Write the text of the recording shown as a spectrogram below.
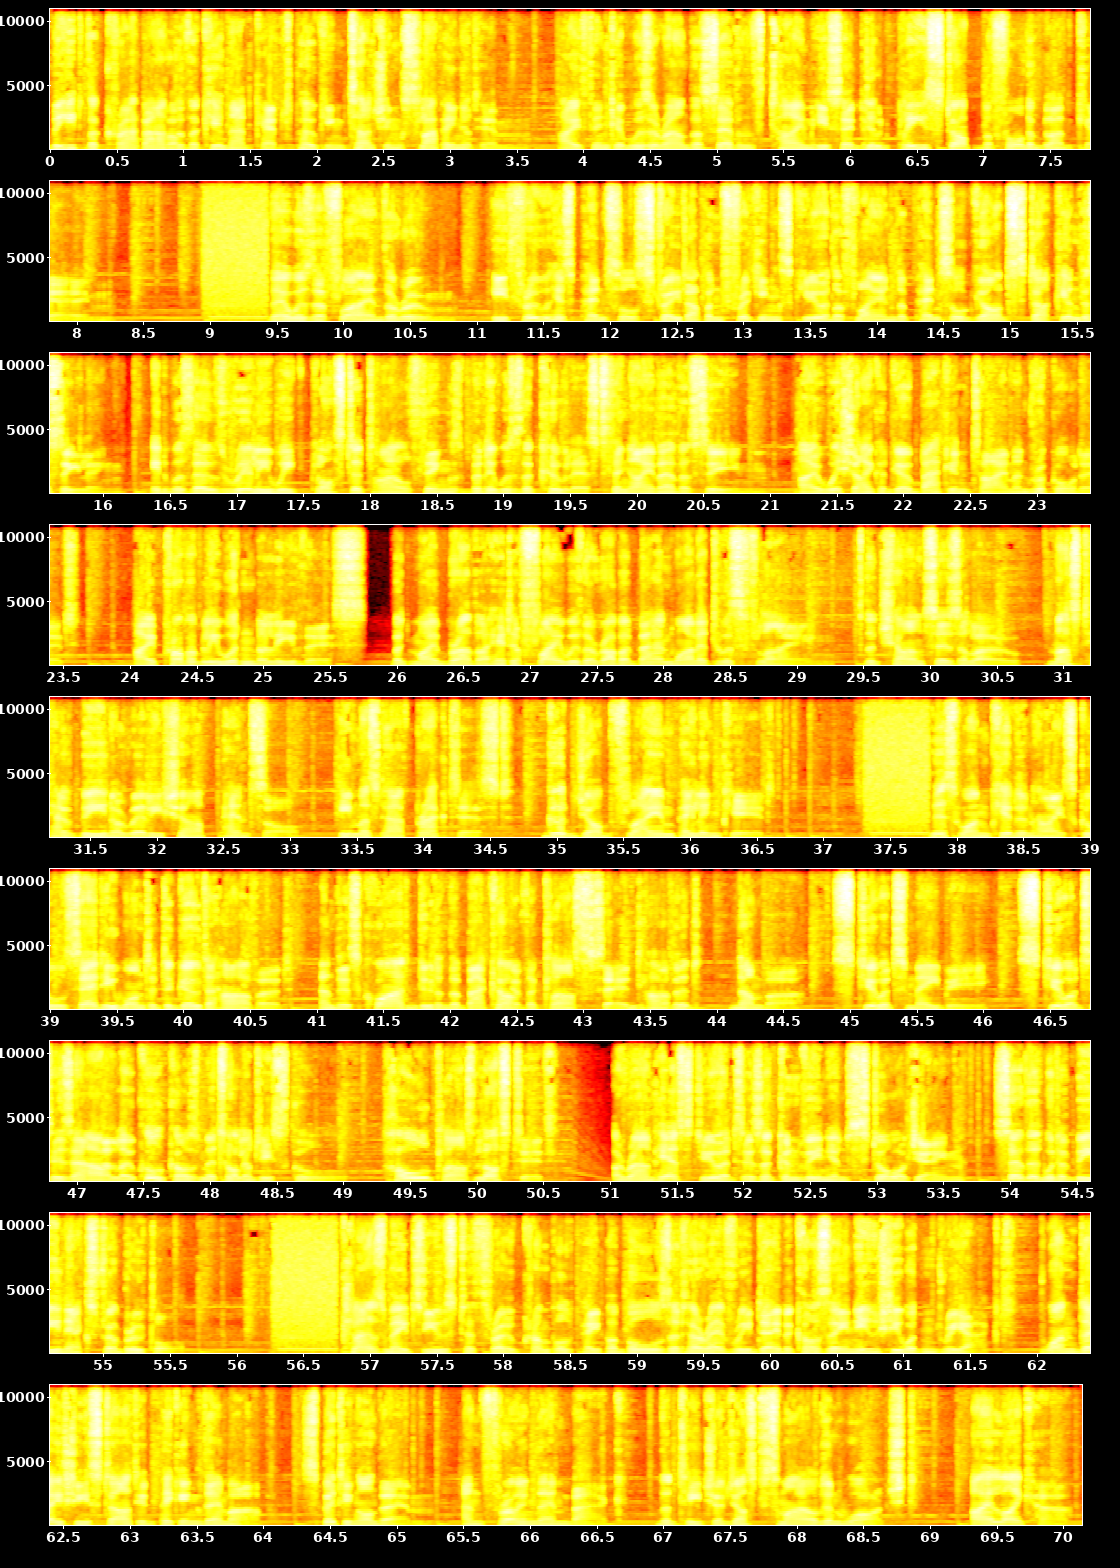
Beat the crap out of the kid that kept poking touching slapping at him. I think it was around the seventh time he said dude please stop before the blood came. There was a fly in the room. He threw his pencil straight up and freaking skewered the fly and the pencil got stuck in the ceiling. It was those really weak plaster tile things but it was the coolest thing I've ever seen. I wish I could go back in time and record it. I probably wouldn't believe this, but my brother hit a fly with a rubber band while it was flying. The chances are low. Must have been a really sharp pencil. He must have practiced. Good job fly impaling kid. This one kid in high school said he wanted to go to Harvard, and this quiet dude at the back of the class said Harvard? Number. Stewart's maybe. Stewart's is our local cosmetology school. Whole class lost it. Around here Stewart's is a convenience store chain, so that would have been extra brutal. Classmates used to throw crumpled paper balls at her every day because they knew she wouldn't react. One day she started picking them up, spitting on them, and throwing them back. The teacher just smiled and watched. I like her.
